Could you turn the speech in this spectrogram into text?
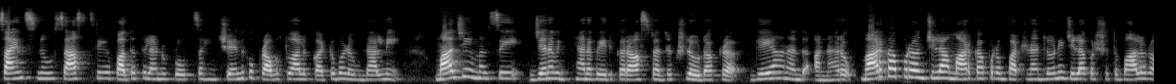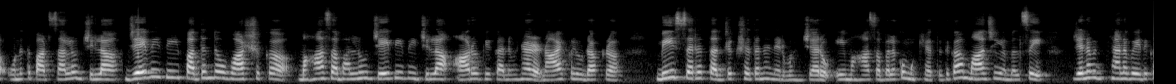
సైన్స్ను శాస్త్రీయ పద్ధతులను ప్రోత్సహించేందుకు ప్రభుత్వాలు కట్టుబడి ఉండాలని మాజీ ఎమ్మెల్సీ జన విజ్ఞాన వేదిక రాష్ట్ర అధ్యక్షులు డాక్టర్ గేయానంద్ అన్నారు. మార్కాపురం జిల్లా మార్కాపురం పట్టణంలోని జిల్లా పరిషత్ బాలుర ఉన్నత పాఠశాలలో జిల్లా జేవీవి పద్దెనిమిదవ వార్షిక మహాసభలను జేవీవి జిల్లా ఆరోగ్య కన్వీనర్ నాయకులు డాక్టర్ బి శరత్ అధ్యక్షతన నిర్వహించారు. ఈ మహాసభలకు ముఖ్య అతిథిగా మాజీ ఎమ్మెల్సీ జన విజ్ఞాన వేదిక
